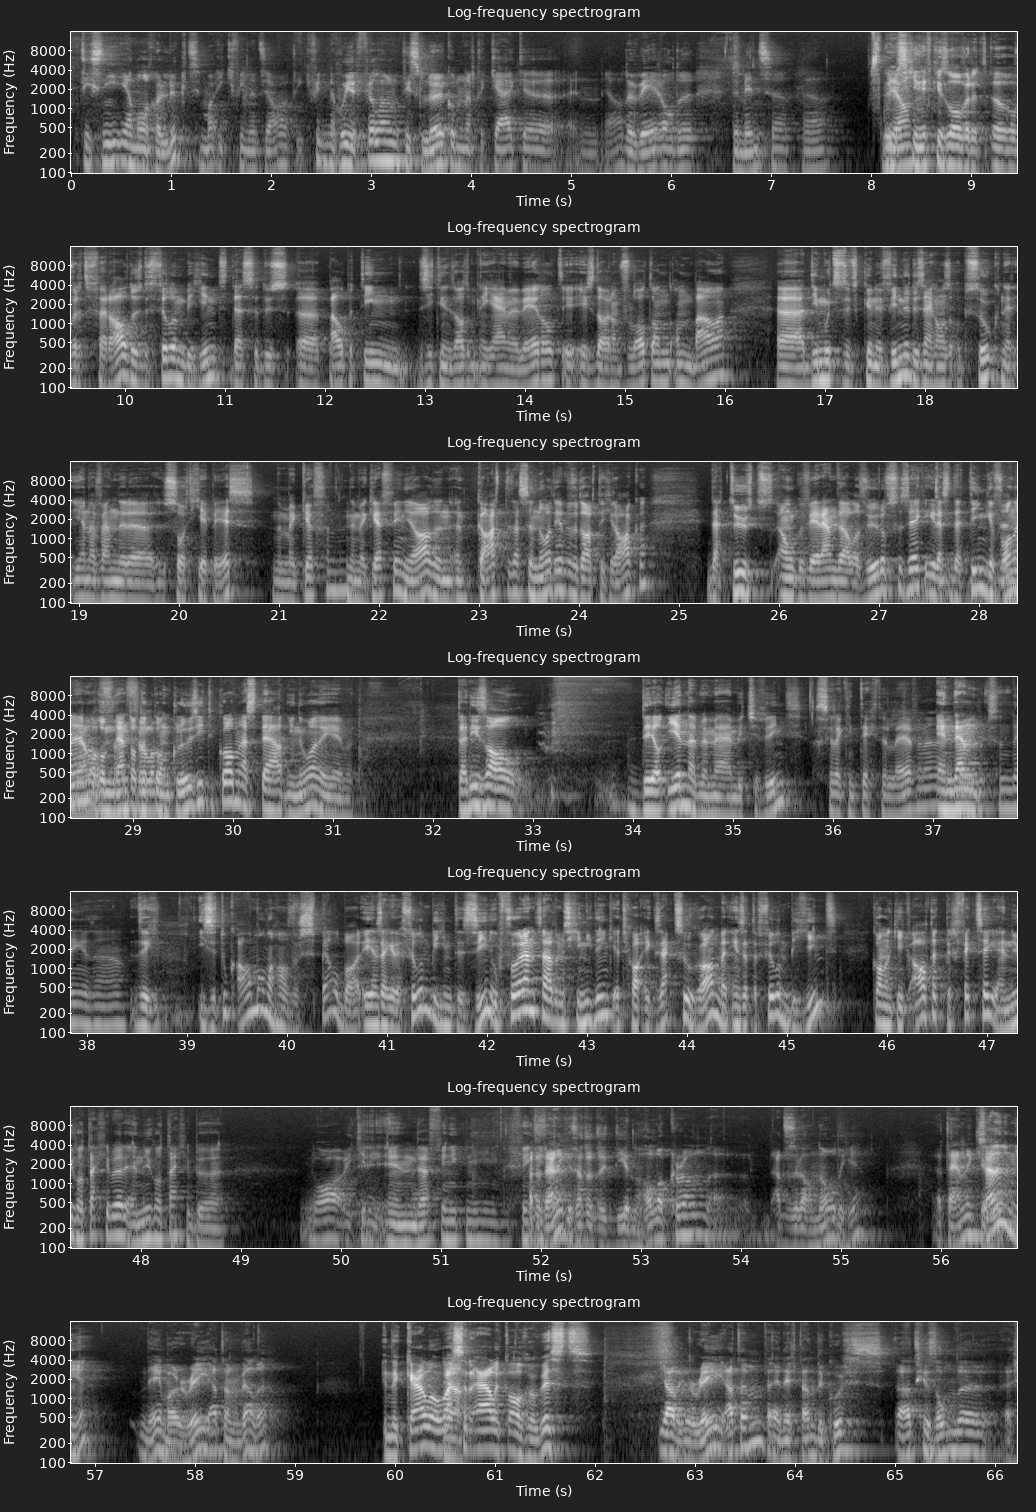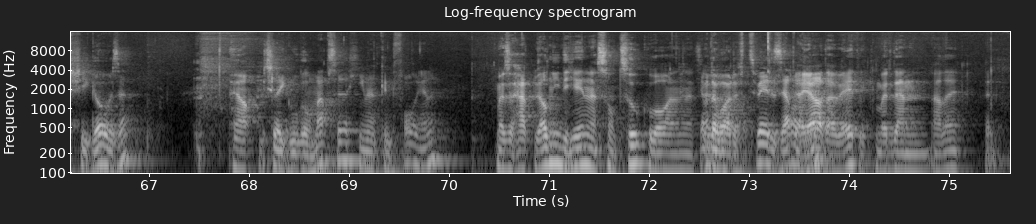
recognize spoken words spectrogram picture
Het is niet helemaal gelukt, maar ik vind het, ja, ik vind het een goede film. Het is leuk om naar te kijken. En, ja, de werelden, de mensen. Ja. Dus Ja. Misschien even over het, eh, over het verhaal. Dus de film begint dat ze dus... eh, Palpatine zit inderdaad op een geheime wereld, is daar een vloot aan aan het bouwen. Eh, die moeten ze kunnen vinden, dus dan gaan ze op zoek naar een of andere soort GPS. De MacGuffin. Een McGuffin, ja, een, een kaart dat ze nodig hebben voor daar te geraken. Dat duurt ongeveer anderhalf uur of zo zeker, dat ze dat ding gevonden Een hebben, om dan tot de conclusie te komen dat ze eigenlijk niet nodig hebben. Dat is al deel 1 dat bij mij een beetje wringt. Dat is gelijk in het echte leven. Hè. En dan- zo'n dingen zijn. de, is het ook allemaal nogal voorspelbaar. Eens dat je de film begint te zien, op voorhand zouden misschien niet denken, het gaat exact zo gaan, maar eens dat de film begint, kan ik altijd perfect zeggen, en nu gaat dat gebeuren, en nu gaat dat gebeuren. Ja, ik weet niet. En dat vind ik niet... Vind uiteindelijk is dat die een holocron, eh, hadden ze wel nodig, hè. Uiteindelijk... Zijn er niet, hè? Nee, maar Ray had hem wel, hè. In de Kylo was Ja. er eigenlijk al geweest. Ja, de Ray had hem en heeft dan de koers uitgezonden as she goes, hè. Ja. Beetje like Google Maps, hè, dat je iemand kunt volgen, hè. Maar ze had wel niet degene dat stond zoeken waren. Ja, dat waren er twee dezelfde. ja, ja, dat weet ik. Maar dan... Allee,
